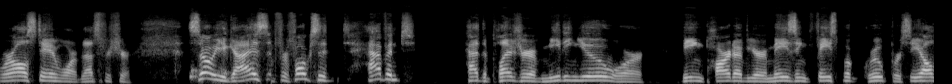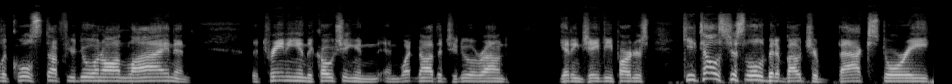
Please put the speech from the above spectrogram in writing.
We're all staying warm, that's for sure. So, you guys, for folks that haven't had the pleasure of meeting you or being part of your amazing Facebook group or see all the cool stuff you're doing online and the training and the coaching and, and whatnot that you do around getting JV partners. Can you tell us just a little bit about your backstory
